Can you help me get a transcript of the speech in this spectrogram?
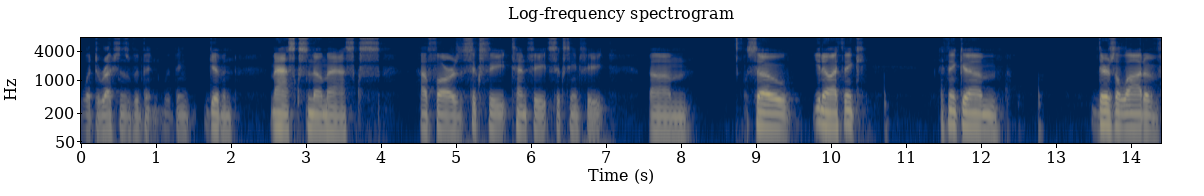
what directions we've been we've been given. Masks, no masks. How far is it? Six feet, ten feet, sixteen feet. Um, so you know, I think I think um, there's a lot of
